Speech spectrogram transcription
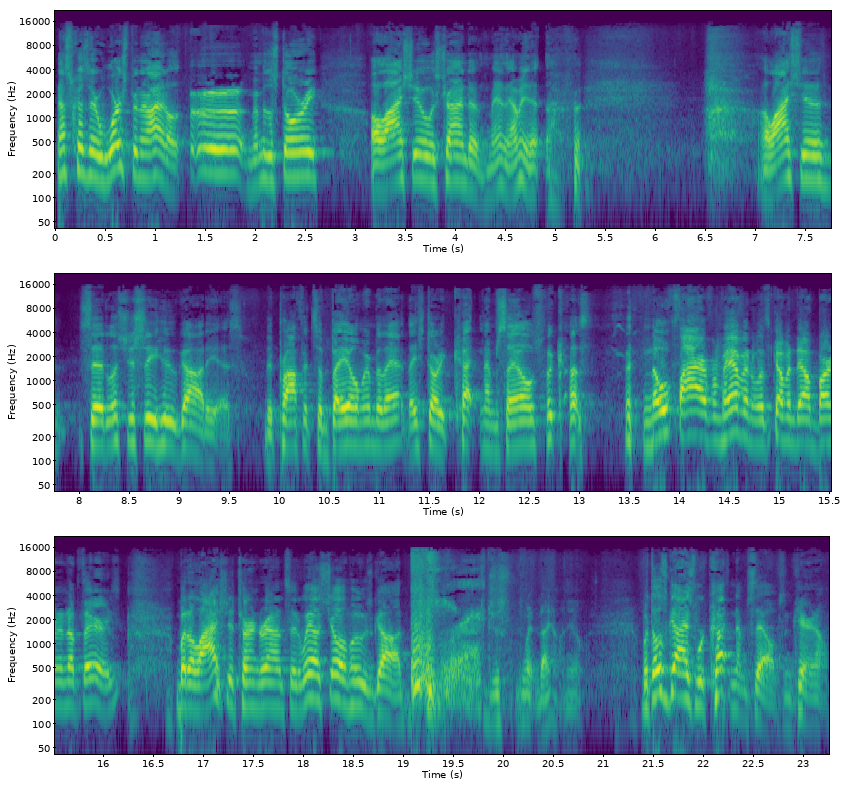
That's because they're worshiping their idols. Remember the story? Elisha was trying to, man, I mean, Elisha said, let's just see who God is. The prophets of Baal, remember that? They started cutting themselves because no fire from heaven was coming down burning up theirs. But Elisha turned around and said, Well, show them who's God. Just went down, you know. But those guys were cutting themselves and carrying on.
